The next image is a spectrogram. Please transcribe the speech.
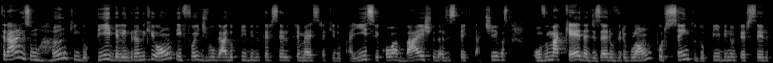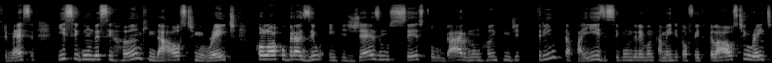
traz um ranking do PIB, lembrando que ontem foi divulgado o PIB do terceiro trimestre aqui do país, ficou abaixo das expectativas, houve uma queda de 0,1% do PIB no terceiro trimestre, e segundo esse ranking da Austin Rate, coloca o Brasil em 26º lugar num ranking de 30 países, segundo o levantamento então feito pela Austin Rate.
